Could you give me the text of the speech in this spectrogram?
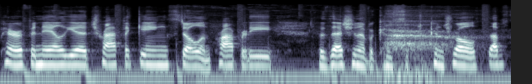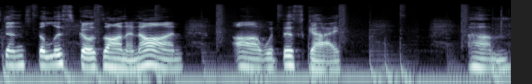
paraphernalia, trafficking, stolen property, possession of a con- controlled substance. The list goes on and on uh, with this guy. Um,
